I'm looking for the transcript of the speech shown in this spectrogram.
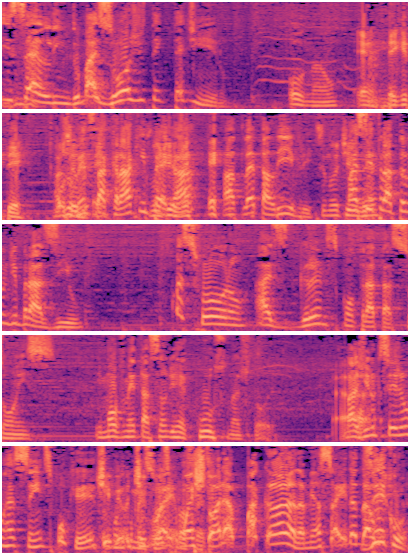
Isso é lindo, mas hoje tem que ter dinheiro. Ou não? É, tem que ter. A Juventus está craque em pegar tiver. atleta livre. Se não Mas se tiver. tratando de Brasil, quais foram as grandes contratações e movimentação de recursos na história? Imagino que sejam recentes, porque Tive, tive uma, uma história bacana da minha saída da Zico,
